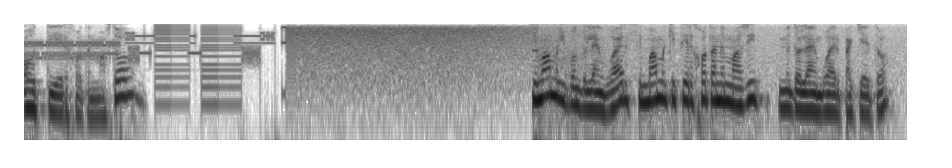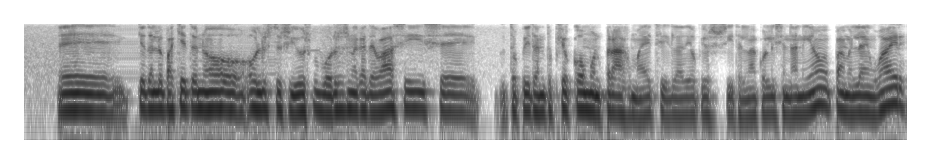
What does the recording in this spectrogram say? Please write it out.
Ό,τι ερχόταν με αυτό. Θυμάμαι λοιπόν το LimeWire, θυμάμαι και τι ερχόταν μαζί με το LimeWire πακέτο. Ε, και όταν λέω πακέτο εννοώ όλους τους ιούς που μπορούσες να κατεβάσεις, ε, το οποίο ήταν το πιο common πράγμα, έτσι. Δηλαδή, όποιος ήθελε να κολλήσει έναν ιό, πάμε LimeWire,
